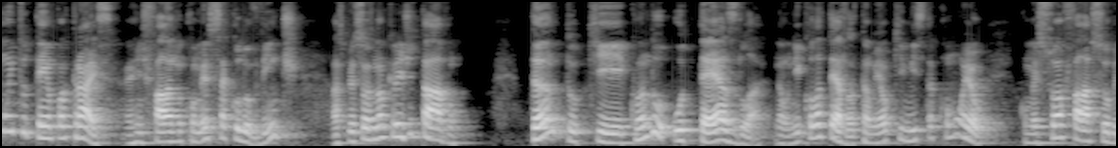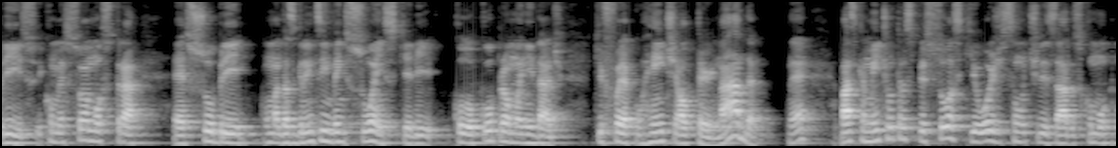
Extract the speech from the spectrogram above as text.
muito tempo atrás, a gente fala no começo do século XX, as pessoas não acreditavam. Tanto que quando o Tesla, não, Nikola Tesla, também é alquimista como eu, começou a falar sobre isso e começou a mostrar é, sobre uma das grandes invenções que ele colocou para a humanidade, que foi a corrente alternada, né? Basicamente, outras pessoas que hoje são utilizadas como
